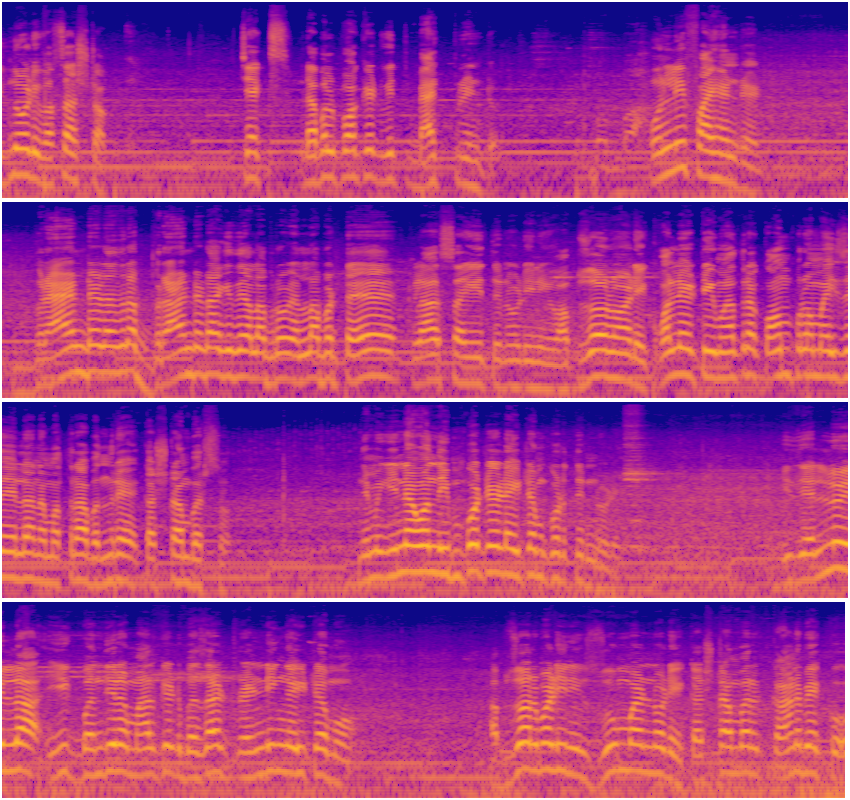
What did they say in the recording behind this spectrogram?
ಇದು ನೋಡಿ ಹೊಸ stock checks double pocket with back print only five hundred branded ಅಂದರೆ ಬ್ರ್ಯಾಂಡೆಡ್ ಆಗಿದೆಯಲ್ಲ ಬ್ರೋ ಎಲ್ಲ ಬಟ್ಟೆ. ಕ್ಲಾಸ್ ಆಗೈತೆ ನೋಡಿ ನೀವು ಅಬ್ಸರ್ವ್ ಮಾಡಿ. ಕ್ವಾಲಿಟಿ ಮಾತ್ರ ಕಾಂಪ್ರಮೈಸೇ ಇಲ್ಲ ನಮ್ಮ ಹತ್ರ ಬಂದರೆ ಕಸ್ಟಮರ್ಸು ನಿಮಗೆ ಇನ್ನೂ ಒಂದು ಇಂಪೋರ್ಟೆಡ್ ಐಟಮ್ ಕೊಡ್ತೀನಿ ನೋಡಿ. ಇದೆಲ್ಲೂ ಇಲ್ಲ ಈಗ ಬಂದಿರೋ ಮಾರ್ಕೆಟ್ ಬಜಾರ್ ಟ್ರೆಂಡಿಂಗ್ ಐಟಮು ಅಬ್ಸರ್ವ್ ಮಾಡಿ ನೀವು ಝೂಮ್ ಮಾಡಿ ನೋಡಿ ಕಸ್ಟಮರ್ ಕಾಣಬೇಕು.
